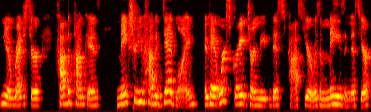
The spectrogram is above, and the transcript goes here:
you know, register, have the pumpkins, make sure you have a deadline. Okay. It works great during the, this past year. It was amazing this year.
